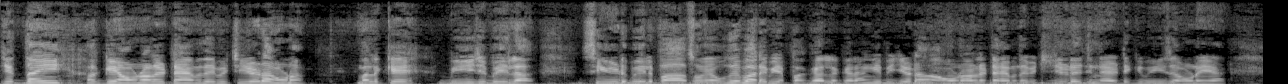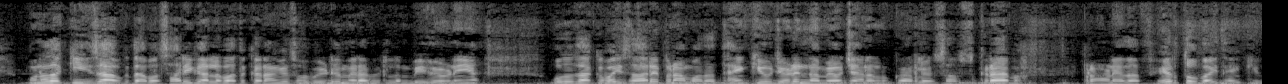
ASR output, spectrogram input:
ਜਿੱਦਾਂ ਹੀ ਅੱਗੇ ਆਉਣ ਵਾਲੇ ਟਾਈਮ ਦੇ ਵਿੱਚ ਜਿਹੜਾ ਹੁਣ ਮਤਲਬ ਕਿ ਬੀਜ ਬਿੱਲ ਆ ਸੀਡ ਬਿੱਲ ਪਾਸ ਹੋਇਆ, ਉਹਦੇ ਬਾਰੇ ਵੀ ਆਪਾਂ ਗੱਲ ਕਰਾਂਗੇ ਵੀ ਜਿਹੜਾ ਆਉਣ ਵਾਲੇ ਟਾਈਮ ਦੇ ਵਿੱਚ ਜਿਹੜੇ ਜੈਨੇਟਿਕ ਬੀਜ ਆਉਣੇ ਆ, ਉਹਨਾਂ ਦਾ ਕੀ ਹਿਸਾਬ ਕਿਤਾਬ ਆ, ਸਾਰੀ ਗੱਲਬਾਤ ਕਰਾਂਗੇ। ਸੋ ਵੀਡੀਓ ਮੇਰਾ ਫਿਰ ਲੰਬੀ ਹੋਣੀ ਆ। ਉਦੋਂ ਤੱਕ ਬਾਈ ਸਾਰੇ ਭਰਾਵਾਂ ਦਾ ਥੈਂਕ ਯੂ ਜਿਹੜੇ ਨਵੇਂ ਹੋ ਚੈਨਲ ਨੂੰ ਕਰ ਲਿਓ ਸਬਸਕ੍ਰਾਈਬ ਪੁਰਾਣਿਆਂ ਦਾ ਫੇਰ ਤੋਂ ਬਾਈ ਥੈਂਕ ਯੂ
